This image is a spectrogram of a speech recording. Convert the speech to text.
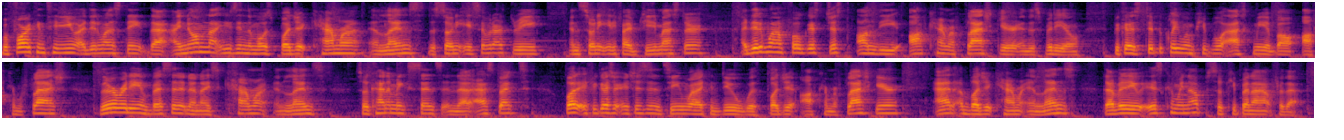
Before I continue, I did want to state that I know I'm not using the most budget camera and lens, the Sony a7R III and the Sony 85G Master. I did want to focus just on the off-camera flash gear in this video because typically when people ask me about off-camera flash, they're already invested in a nice camera and lens, so it kind of makes sense in that aspect. But if you guys are interested in seeing what I can do with budget off-camera flash gear and a budget camera and lens, that video is coming up, so keep an eye out for that.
